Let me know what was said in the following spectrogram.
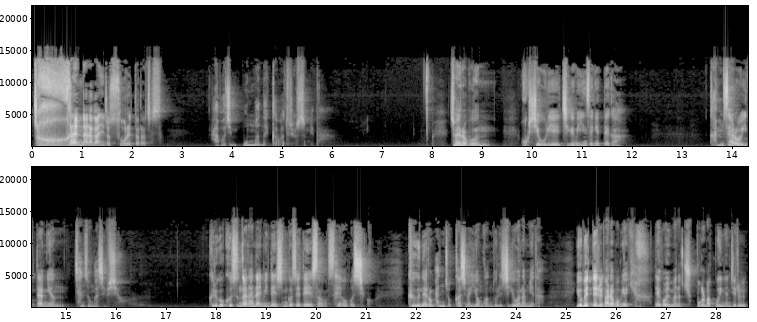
저 하나님 나라가 아닌 저 수월에 떨어졌어 아버지 못 만날까 봐 두렵습니다. 저 여러분 혹시 우리의 지금의 인생의 때가 감사로 있다면 찬송하십시오 그리고 그 순간 하나님이 내신 것에 대해서 세워보시고 그 은혜로 만족하시며 영광 돌리시기 원합니다. 요배 때를 바라보며 야, 내가 얼마나 축복을 받고 있는지를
